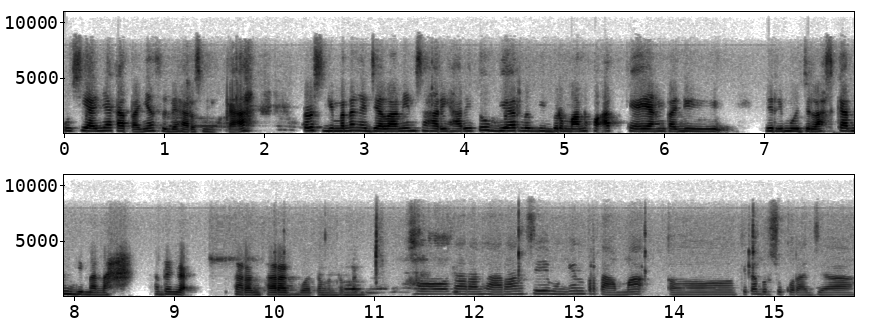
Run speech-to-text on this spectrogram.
usianya katanya sudah harus nikah. Terus gimana ngejalanin sehari-hari tuh biar lebih bermanfaat kayak yang tadi dirimu jelaskan gimana? Ada nggak saran-saran buat teman-teman? Kalau saran-saran sih mungkin pertama eh, kita bersyukur aja.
